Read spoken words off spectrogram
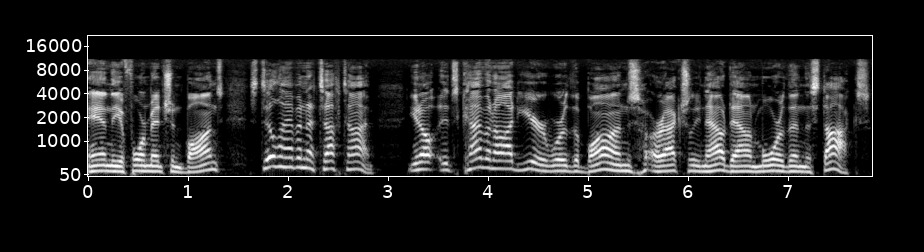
And the aforementioned bonds still having a tough time. You know, it's kind of an odd year where the bonds are actually now down more than the stocks.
